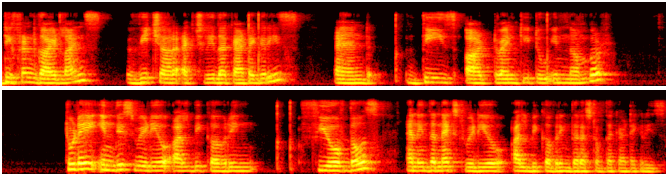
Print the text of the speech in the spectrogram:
different guidelines which are actually the categories and these are 22 in number. Today in this video I'll be covering few of those and in the next video I'll be covering the rest of the categories.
